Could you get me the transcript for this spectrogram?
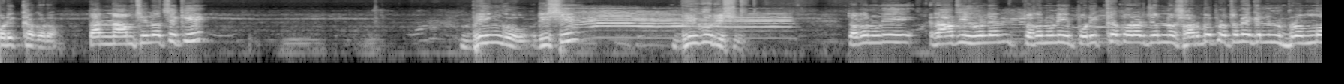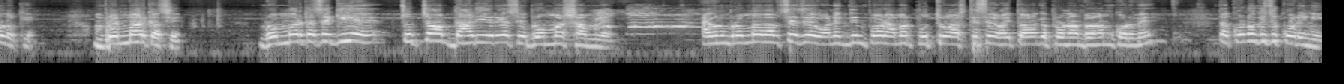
পরীক্ষা করো। তার নাম ছিল হচ্ছে কি? ভৃঙ্গ ঋষি, ভৃগু ঋষি। তখন উনি রাজি হলেন। তখন উনি পরীক্ষা করার জন্য সর্বপ্রথমে গেলেন ব্রহ্মলোকে, ব্রহ্মার কাছে। ব্রহ্মার কাছে গিয়ে চুপচাপ দাঁড়িয়ে রয়েছে ব্রহ্মার সামনে। এখন ব্রহ্মা ভাবছে যে অনেকদিন পর আমার পুত্র আসতেছে, হয়তো আমাকে প্রণাম প্রণাম করবে। তা কোনো কিছু করেনি।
